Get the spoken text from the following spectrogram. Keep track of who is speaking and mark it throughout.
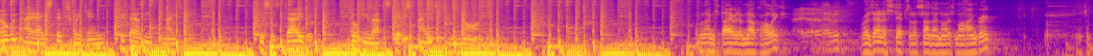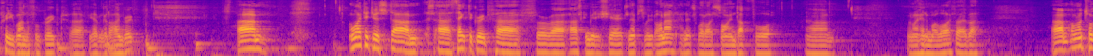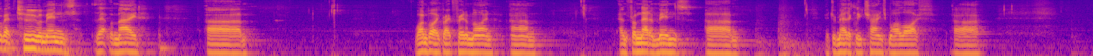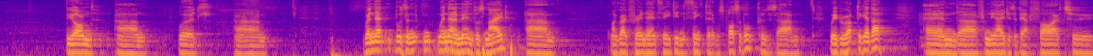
Speaker 1: Melbourne AA Steps Weekend 2018. This is David talking about steps 8 and 9.
Speaker 2: My name's David, I'm an alcoholic. Hey, David. Rosanna Steps on a Sunday night is my home group. It's a pretty wonderful group uh, if you haven't got a home group. Um, I'd like to just um, uh, thank the group uh, for uh, asking me to share. It's an absolute honour, and it's what I signed up for um, when I handed my life over. Um, I want to talk about two amends that were made. Um, one by a great friend of mine, um, and from that amends, um, it dramatically changed my life uh, beyond um, words. Um, when that was when that amends was made, um, my great friend Anthony didn't think that it was possible because um, we grew up together, and uh, from the ages about five to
